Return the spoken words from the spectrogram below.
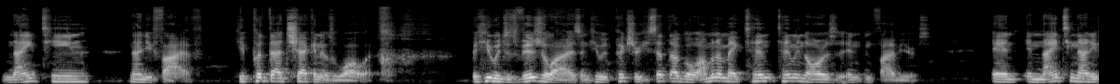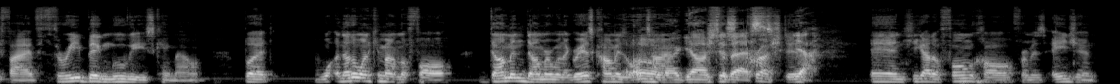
1995. He put that check in his wallet. But he would just visualize and he would picture, he set that goal, I'm going to make 10, $10 million in, in five years. And in 1995, three big movies came out, but w- another one came out in the fall. Dumb and Dumber, one of the greatest comedies of all time. It just crushed it Yeah. and he got a phone call from his agent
